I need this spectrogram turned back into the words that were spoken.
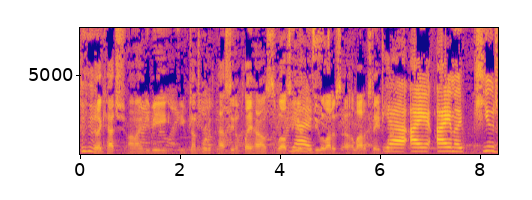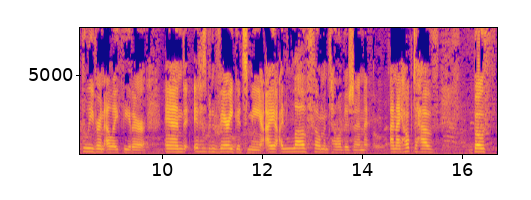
Mhm. did I catch on IMDb? You've done some work with the Pasadena Playhouse as well. So Yes. you, you do a lot of a lot of stage work. Yeah, I I am a huge believer in LA theater, and it has been very good to me. I, I love film and television, and I hope to have both,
